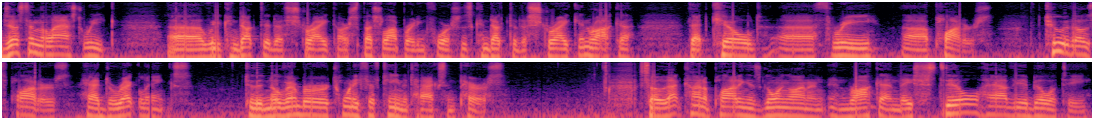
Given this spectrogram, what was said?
Just in the last week, uh, we conducted a strike, our Special Operating Forces conducted a strike in Raqqa that killed uh, three uh, plotters. Two of those plotters had direct links to the November 2015 attacks in Paris. So that kind of plotting is going on in, in Raqqa, and they still have the ability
